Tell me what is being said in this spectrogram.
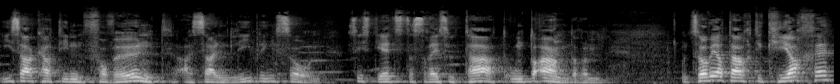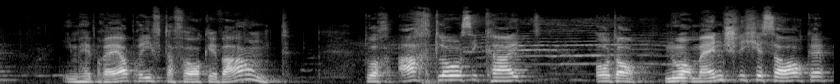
Isaac hat ihn verwöhnt als seinen Lieblingssohn. Es ist jetzt das Resultat unter anderem. Und so wird auch die Kirche im Hebräerbrief davor gewarnt, durch Achtlosigkeit oder nur menschliche Sorge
